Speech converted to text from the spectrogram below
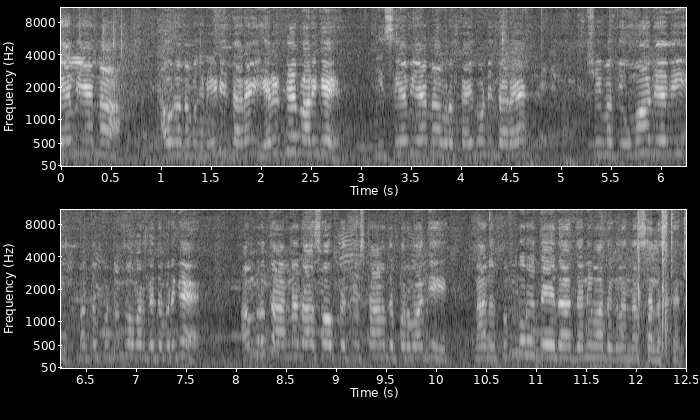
ಸೇವೆಯನ್ನು ಅವರು ನಮಗೆ ನೀಡಿದ್ದಾರೆ. ಎರಡನೇ ಬಾರಿಗೆ ಈ ಸೇವೆಯನ್ನು ಅವರು ಕೈಗೊಂಡಿದ್ದಾರೆ. ಶ್ರೀಮತಿ ಉಮಾದೇವಿ ಮತ್ತು ಕುಟುಂಬ ವರ್ಗದವರಿಗೆ ಅಮೃತ ಅನ್ನದಾಸೋಹ ಪ್ರತಿಷ್ಠಾನದ ಪರವಾಗಿ ನಾನು ತುಂಬ ಧನ್ಯವಾದಗಳನ್ನು ಸಲ್ಲಿಸ್ತೇನೆ.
